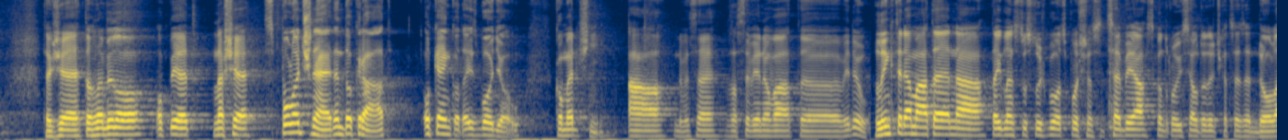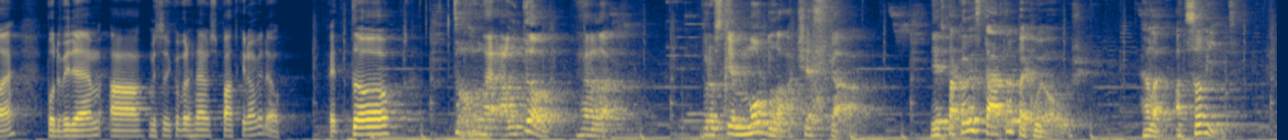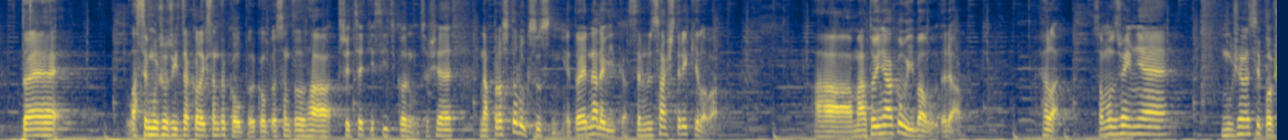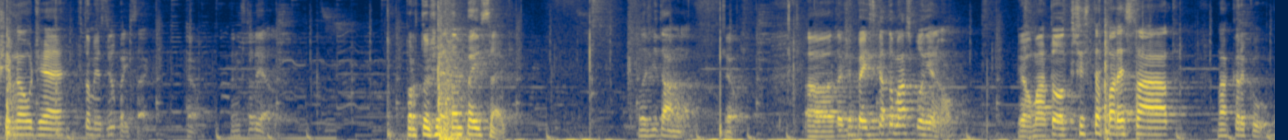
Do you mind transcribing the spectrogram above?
Takže tohle bylo opět naše společné, tentokrát, okénko tady s Boďou, komerční. A jdeme se zase věnovat uh, videu. Link teda máte na tadyhle tu službu od společnosti Cebia, zkontroluj si auto.cz dole pod videem a my se jako vrhneme zpátky na video. Je to tohle auto, hele, prostě modla česká, je v takovém starter packu, jo, už. Hele, a co víc? To je, asi můžu říct, za kolik jsem to koupil. Koupil jsem to za 30 tisíc korun, což je naprosto luxusní. Je to jedna devítka, 74 kW. A má to i nějakou výbavu, teda. Hele, samozřejmě můžeme si povšimnout, že v tom jezdil pejsek. Jo, ten už tady jel. Protože ten pejsek leží tamhle. Jo. Uh, takže pejska to má splněno. Jo, má to 350 na krku.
